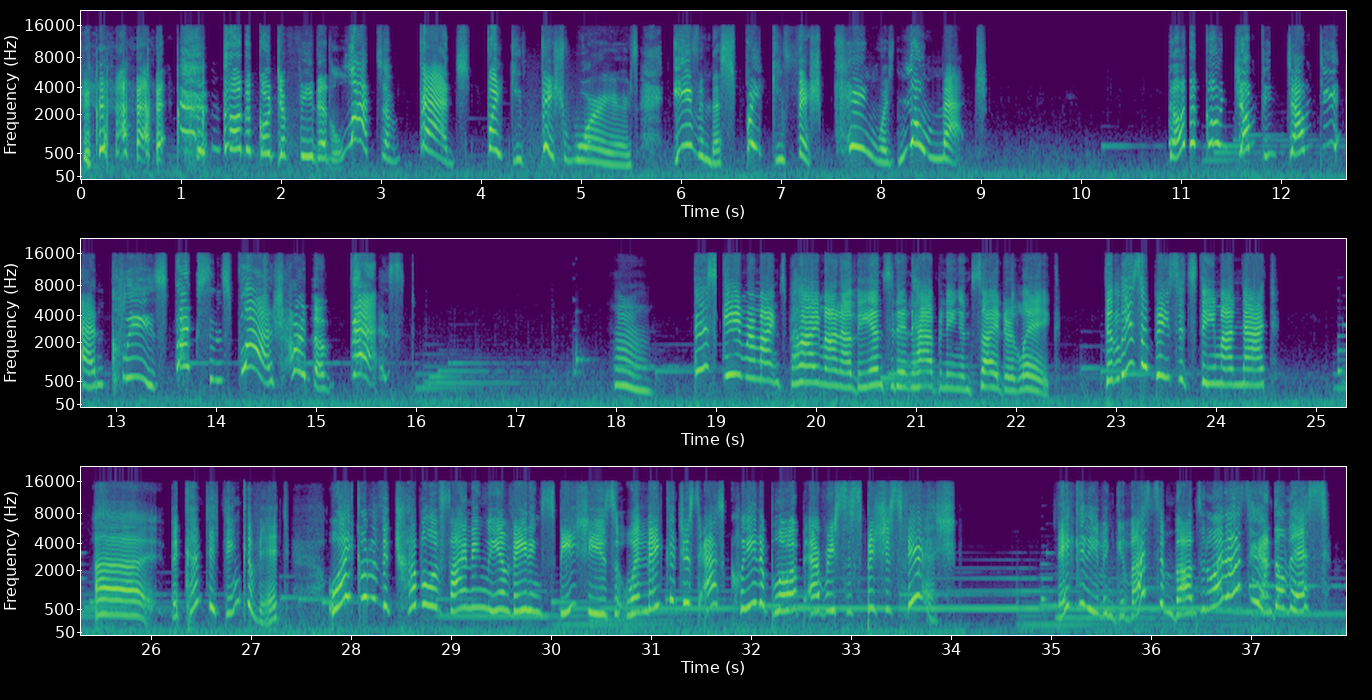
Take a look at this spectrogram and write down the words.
Dodoco defeated lots of bad spiky fish warriors. Even the spiky fish king was no match. Dodoco, Jumpy Dumpty, and Klee, Sparks and Splash are the best. Hmm. This game reminds Paimon of the incident happening in Cider Lake. Did Lisa base its theme on that? Uh, but come to think of it, when they could just ask Klee to blow up every suspicious fish? They could even give us some bombs and let us handle this!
